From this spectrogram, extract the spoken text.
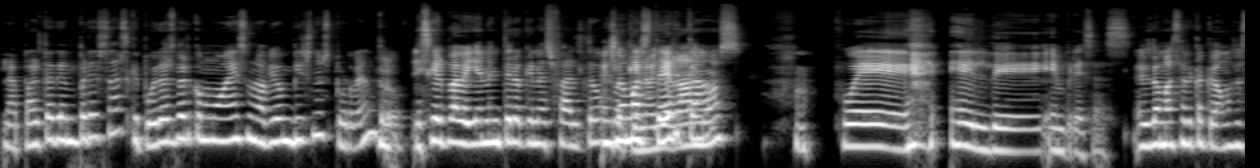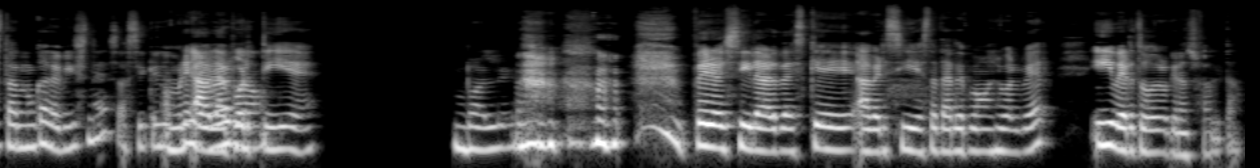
La parte de empresas que puedes ver cómo es un avión business por dentro. Es que el pabellón entero que nos faltó, Es lo más no cerca. llegamos, fue el de empresas. Es lo más cerca que vamos a estar nunca de business, así que Hombre, habla por ti, eh. Vale. Pero sí, la verdad es que a ver si esta tarde podemos volver y ver todo lo que nos falta.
